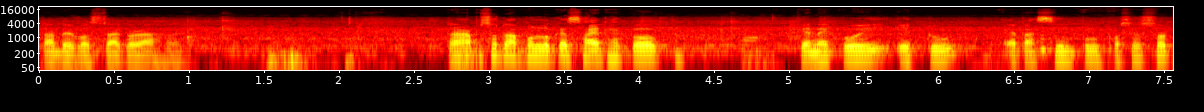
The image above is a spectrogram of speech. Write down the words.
তাৰ ব্যৱস্থা কৰা হয়। তাৰপাছত আপোনালোকে চাই থাকক কেনেকৈ এইটো এটা চিম্পুল প্ৰচেছত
